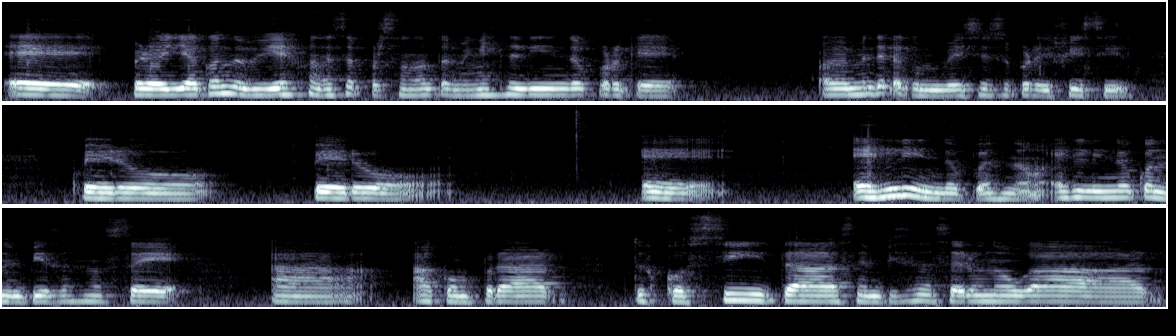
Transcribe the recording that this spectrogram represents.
Eh, pero ya cuando vives con esa persona también es lindo porque obviamente la convivencia es súper difícil, pero, pero eh, es lindo, pues, ¿no? Es lindo cuando empiezas, no sé, a, a comprar tus cositas, empiezas a hacer un hogar,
